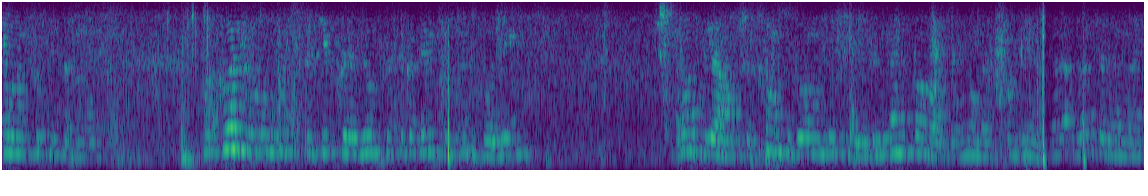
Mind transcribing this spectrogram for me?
У складі головної судді Київської секретарі Кузницької, розглянувши в цьому судовому засіданні кримінальне провадження номер 1 2012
